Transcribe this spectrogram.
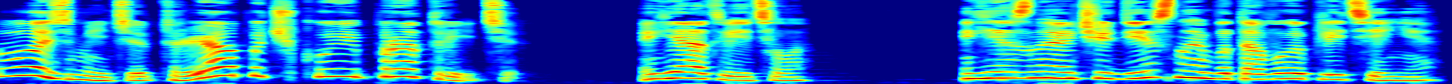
возьмите тряпочку и протрите». Я ответила, «Я знаю чудесное бытовое плетение.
